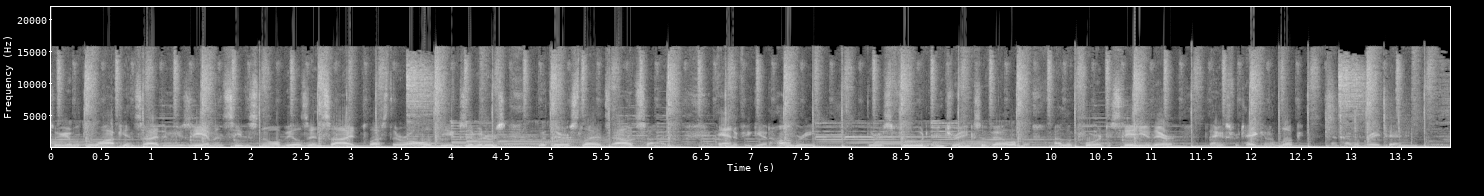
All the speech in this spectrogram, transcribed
So you're able to walk inside the museum and see the snowmobiles inside, plus there are all of the exhibitors with their sleds outside. And if you get hungry, there's food and drinks available. I look forward to seeing you there. Thanks for taking a look and have a great day.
